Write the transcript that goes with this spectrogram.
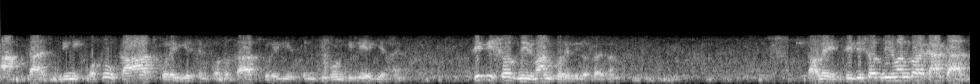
আত্মার তিনি কত কাজ করে গিয়েছেন, কত কাজ করে গিয়েছেন, জীবন বিলিয়ে গিয়েছেন। স্মৃতিশোধ নির্মাণ করে দিল শয়তান। তাহলে স্মৃতিশোধ নির্মাণ করা কার কাজ?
